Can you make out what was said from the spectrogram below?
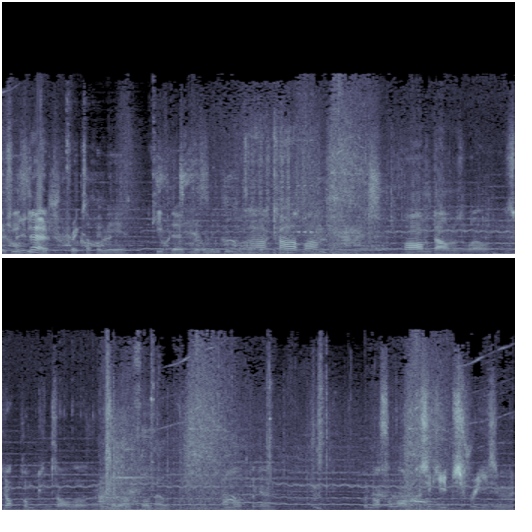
Make sure you You keep the pricks off him here. Keep the little mini pumpkins ah, off I him. can't man. Oh, I'm down as well. He's got pumpkins all over him. I'm full health. I'm up again. But not for long, because he keeps freezing me.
